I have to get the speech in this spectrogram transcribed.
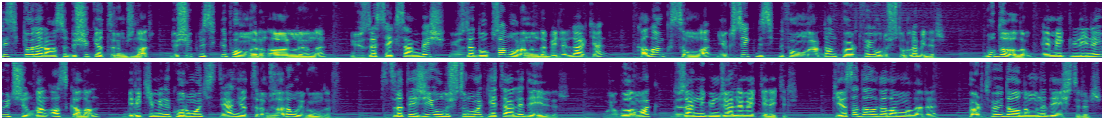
risk toleransı düşük yatırımcılar düşük riskli fonların ağırlığını %85-%90 oranında belirlerken kalan kısımla yüksek riskli fonlardan portföy oluşturulabilir. Bu dağılım emekliliğine 3 yıldan az kalan, birikimini korumak isteyen yatırımcılara uygundur. Stratejiyi oluşturmak yeterli değildir. Uygulamak, düzenli güncellemek gerekir. Piyasa dalgalanmaları portföy dağılımını değiştirir.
